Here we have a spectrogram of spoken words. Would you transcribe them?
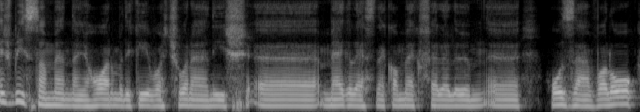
és biztos benne, hogy a harmadik évad során is e, meg lesznek a megfelelő e, hozzávalók,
